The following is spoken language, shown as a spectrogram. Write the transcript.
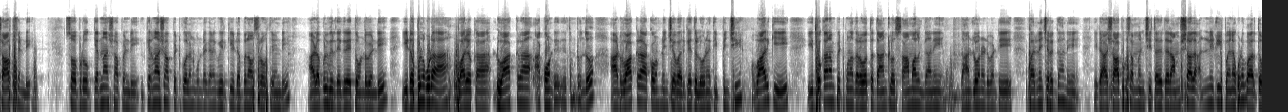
షాప్స్ అండి. సో ఇప్పుడు కిరాణా షాప్ అండి. కిరాణా షాప్ పెట్టుకోవాలనుకుంటే కనుక వీరికి డబ్బులు అవసరం అవుతాయండి ఆ డబ్బులు వీరి దగ్గర అయితే ఉండవండి. ఈ డబ్బులను కూడా వారి యొక్క డ్వాక్రా అకౌంట్ ఏదైతే ఉంటుందో ఆ డ్వాక్రా అకౌంట్ నుంచే వారికి అయితే లోన్ అయితే ఇప్పించి వారికి ఈ దుకాణం పెట్టుకున్న తర్వాత దాంట్లో సామాన్లకు కానీ దాంట్లో ఉన్నటువంటి ఫర్నిచర్కి కానీ ఇక ఆ షాపుకు సంబంధించి తదితర అంశాలు అన్నిటిపైన కూడా వారితో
